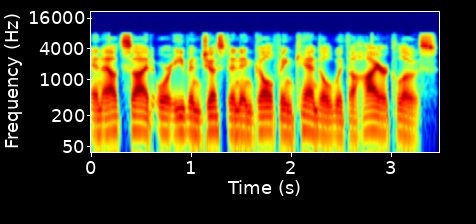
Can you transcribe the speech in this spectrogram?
an outside or even just an engulfing candle with a higher close.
